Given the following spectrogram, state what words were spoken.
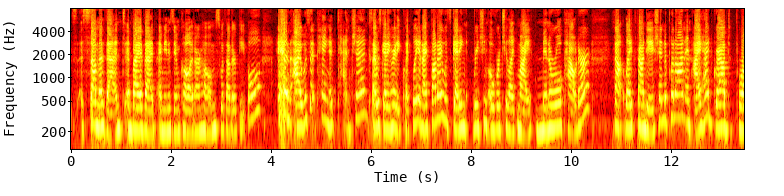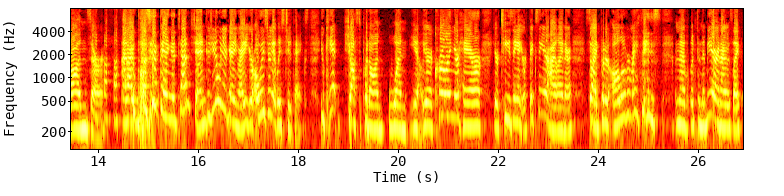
some event, and by event, I mean a Zoom call in our homes with other people. And I wasn't paying attention because I was getting ready quickly, and I thought I was getting reaching over to like my mineral powder. Like foundation to put on, and I had grabbed bronzer, and I wasn't paying attention because you know when you're getting ready, you're always doing at least two things. You can't just put on one. You know, you're curling your hair, you're teasing it, you're fixing your eyeliner. So I'd put it all over my face, and then I looked in the mirror, and I was like,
